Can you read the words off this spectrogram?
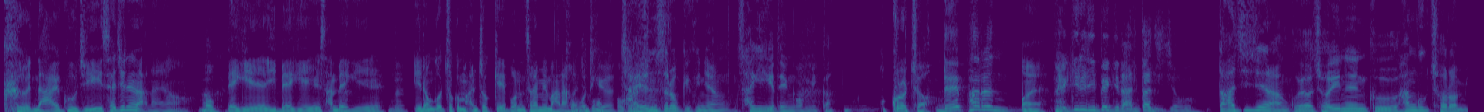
그 날 굳이 세지는 않아요. 뭐 100일, 200일, 300일 네. 이런 거 조금 안 좋게 보는 사람이 많아가지고. 어떻게 해요? 자연스럽게 그냥 사귀게 된 겁니까? 그렇죠. 네팔은 네. 100일, 200일 안 따지죠. 따지지는 않고요. 저희는 그 한국처럼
